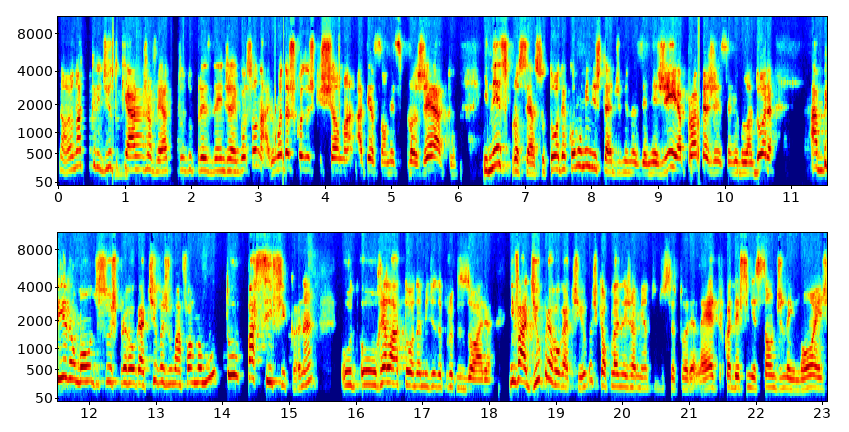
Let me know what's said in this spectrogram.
Não, eu não acredito que haja veto do presidente Jair Bolsonaro. Uma das coisas que chama atenção nesse projeto e nesse processo todo é como o Ministério de Minas e Energia a própria agência reguladora abriram mão de suas prerrogativas de uma forma muito pacífica, né? O, o, relator da medida provisória invadiu prerrogativas, que é o planejamento do setor elétrico, a definição de leilões,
